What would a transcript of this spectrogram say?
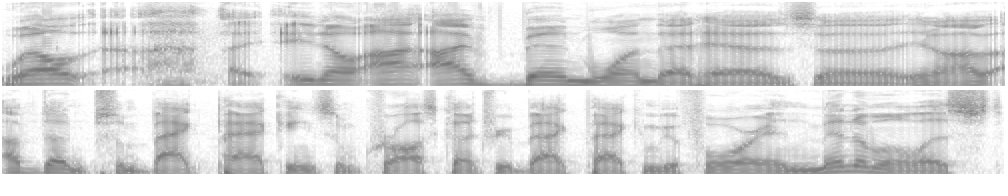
Well, uh, you know, I, have been one that has, uh, you know, I've done some backpacking, some cross country backpacking before, and minimalist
